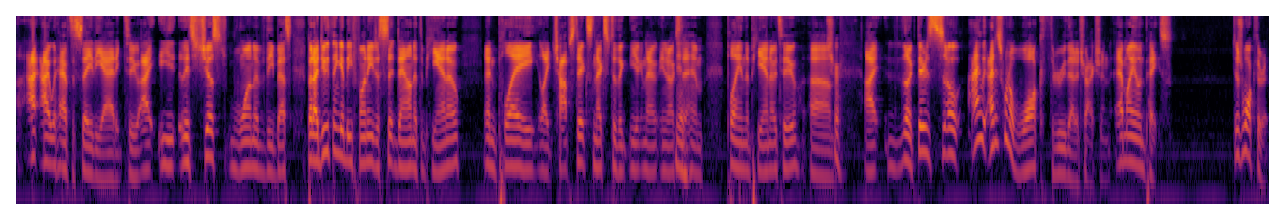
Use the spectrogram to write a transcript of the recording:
I, I would have to say the attic too. I it's just one of the best. But I do think it'd be funny to sit down at the piano and play like chopsticks next to the you know, you know next to him playing the piano too. Um, Sure. I look. There's so I I just want to walk through that attraction at my own pace. Just walk through it.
